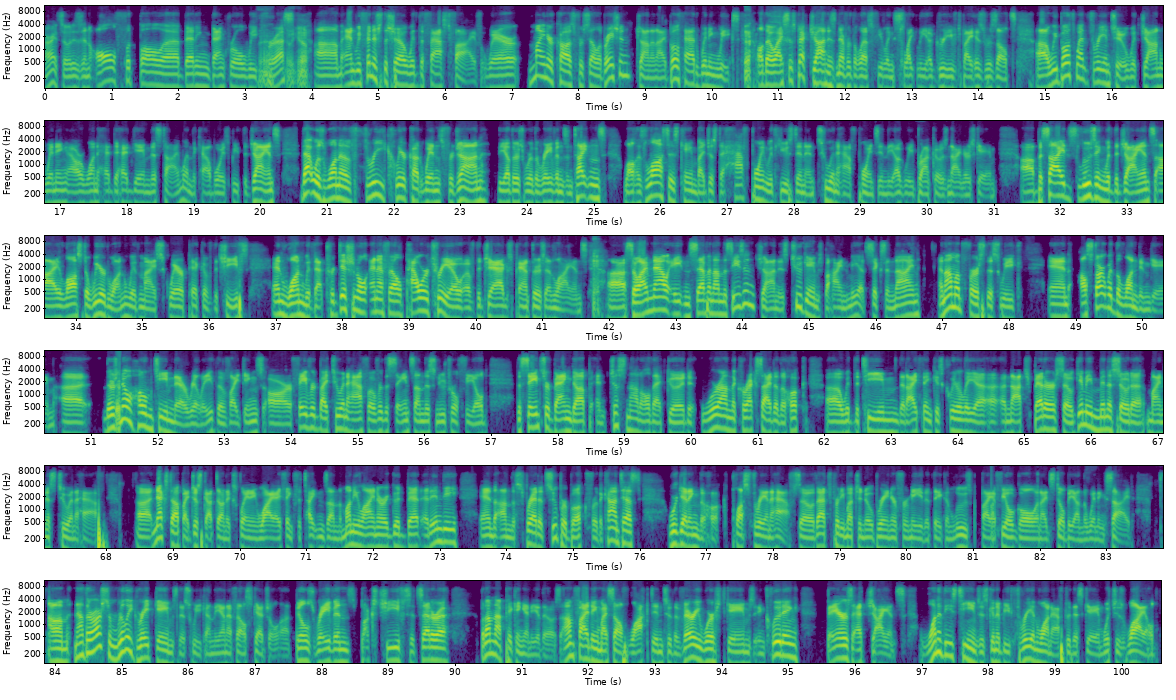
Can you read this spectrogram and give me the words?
All right, so it is an all football uh, betting bankroll week yeah, for us. Um, and we finished the show with the Fast Five, where minor cause for celebration. John and I both had winning weeks, although I suspect John is nevertheless feeling slightly aggrieved by his results. Uh, we both went three and two, with John winning our one head to head game this time when the Cowboys beat the Giants. That was one of three clear cut wins for John. The others were the Ravens and Titans, while his losses came by just a half point with Houston and two and a half points in the ugly Broncos Niners game. Uh, besides losing with the Giants, I lost a weird one with my square pick of the Chiefs and won with that traditional NFL power trio of the Jags, Panthers, and Lions. Uh, so I'm now eight and seven on the season. John is two games behind me at six and nine, and I'm up first this week. And I'll start with the London game. Uh, there's no home team there, really. The Vikings are favored by two and a half over the Saints on this neutral field. The Saints are banged up and just not all that good. We're on the correct side of the hook uh, with the team that I think is clearly a, a notch better. So give me Minnesota minus two and a half. Uh, next up, I just got done explaining why I think the Titans on the money line are a good bet at Indy and on the spread at Superbook for the contest we're getting the hook plus three and a half. So that's pretty much a no brainer for me that they can lose by a field goal and I'd still be on the winning side. Um, now there are some really great games this week on the NFL schedule: uh, Bills, Ravens, Bucs, Chiefs, etc. But I'm not picking any of those. I'm finding myself locked into the very worst games, including Bears at Giants. One of these teams is going to be three and one after this game, which is wild.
